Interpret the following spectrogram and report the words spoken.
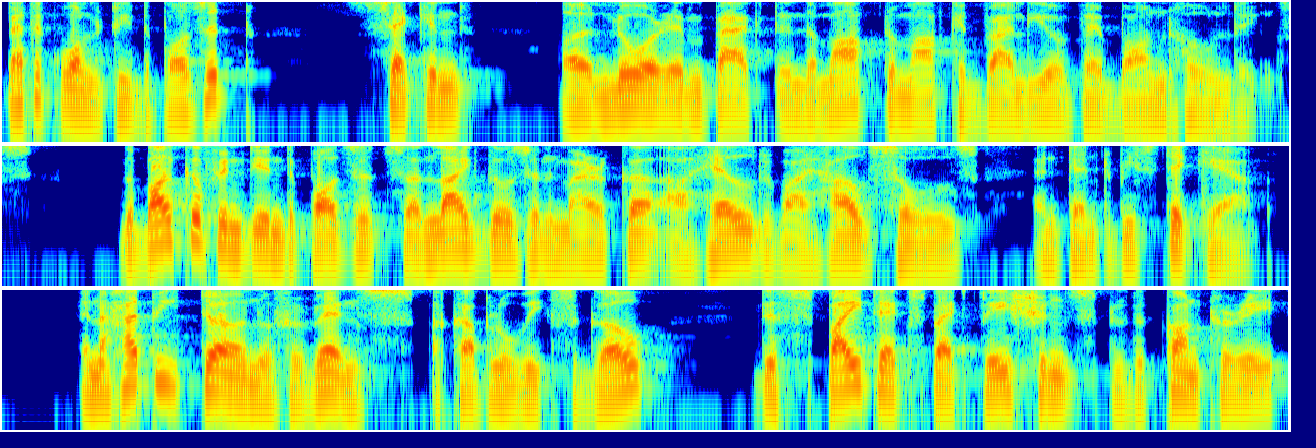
better quality deposit, second, a lower impact in the mark to market value of their bond holdings. The bulk of Indian deposits, unlike those in America, are held by households and tend to be stickier. In a happy turn of events a couple of weeks ago, despite expectations to the contrary,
